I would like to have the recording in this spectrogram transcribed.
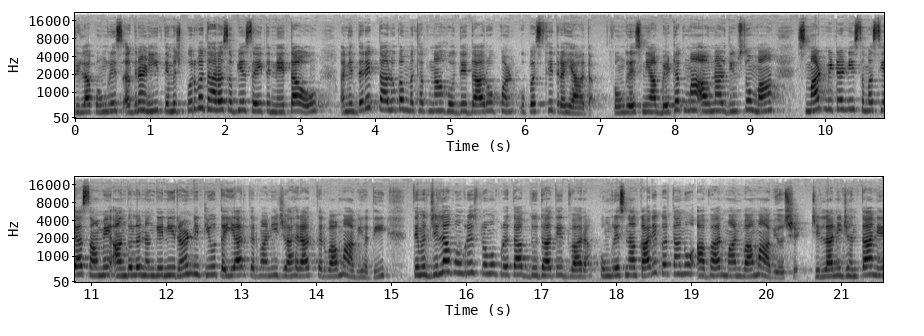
જિલ્લા કોંગ્રેસ અગ્રણી તેમજ પૂર્વ ધારાસભ્ય સહિત નેતાઓ અને દરેક તાલુકા મથકના હોદ્દેદારો પણ ઉપસ્થિત રહ્યા હતા. કોંગ્રેસની આ બેઠકમાં આવનાર દિવસોમાં સ્માર્ટ મીટરની સમસ્યા સામે આંદોલન અંગેની રણનીતિઓ તૈયાર કરવાની જાહેરાત કરવામાં આવી હતી. તેમજ જિલ્લા કોંગ્રેસ પ્રમુખ પ્રતાપ દુધાતે દ્વારા કોંગ્રેસના કાર્યકર્તાનો આભાર માનવામાં આવ્યો છે. જિલ્લાની જનતાને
